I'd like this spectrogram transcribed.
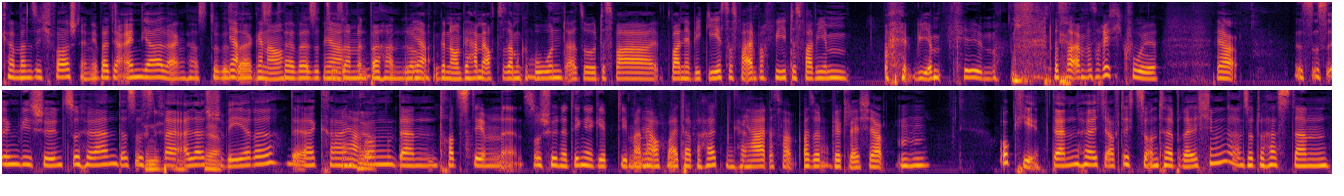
Kann man sich vorstellen. Ihr wart ja ein Jahr lang, hast du gesagt, genau. teilweise Ja. zusammen in Behandlung. Ja, genau. Und wir haben ja auch zusammen gewohnt. Also das war, waren ja WGs, das war einfach wie, das war wie im, wie im Film. Das war einfach so richtig cool. Ja. Es ist irgendwie schön zu hören, dass es bei auch, aller ja. Schwere der Erkrankung dann trotzdem so schöne Dinge gibt, die man Ja. auch weiter behalten kann. Ja, das war, also Ja. wirklich, ja. Mhm. Okay, dann höre ich auf, dich zu unterbrechen. Also du hast dann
